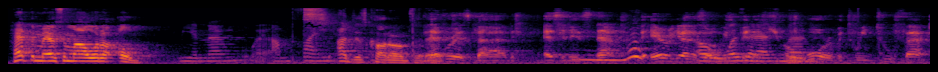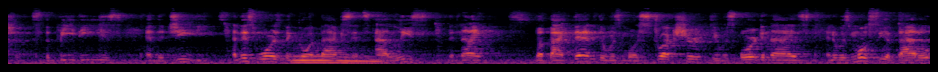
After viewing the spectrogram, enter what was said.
Had to marry somebody with an O. You know what I'm saying? I just caught on to that. never as bad as it is now. Mm-hmm. The area has Oh, always been a huge bad? war between two factions, the BDs and the GDs. And this war has been going back since mm. at least the 90s. But back then, there was more structure, it was organized, and it was mostly a battle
